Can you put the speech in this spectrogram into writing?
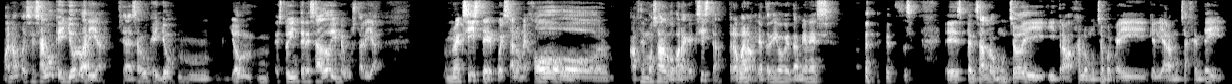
Bueno, pues es algo que yo lo haría. O sea, es algo que yo, mm, yo estoy interesado y me gustaría. ¿No existe? Pues a lo mejor hacemos algo para que exista. Pero bueno, ya te digo que también es, es, pensarlo mucho y, trabajarlo mucho porque hay que liar a mucha gente y,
